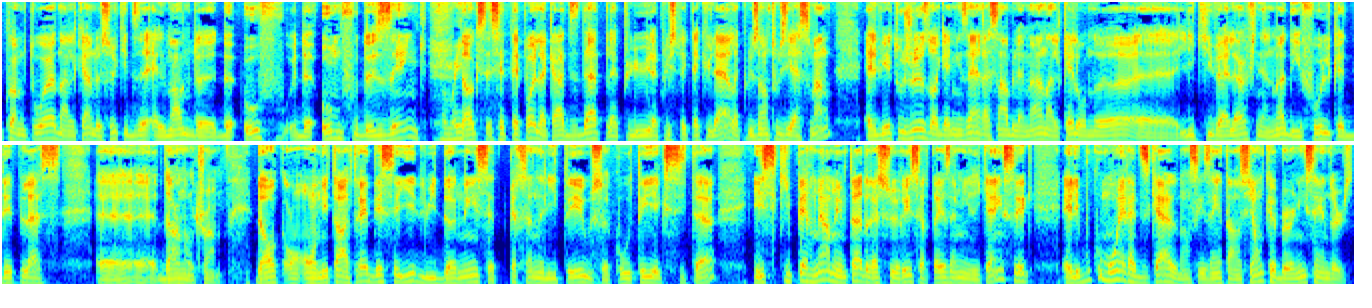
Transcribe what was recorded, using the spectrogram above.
comme toi dans le camp de ceux qui disaient elle manque de, de ouf, de oomph ou de zinc. Donc c'était pas la candidate la plus la plus spectaculaire, la plus enthousiasmante. Elle vient tout juste d'organiser un rassemblement dans lequel on a euh, l'équivalent finalement des foules que déplace euh, Donald Trump. Donc on, on est en train d'essayer de lui donner cette personnalité ou ce côté excitant et ce qui permet en même temps de rassurer certains Américains, c'est qu'elle est beaucoup moins radicale dans ses intentions que Bernie Sanders.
